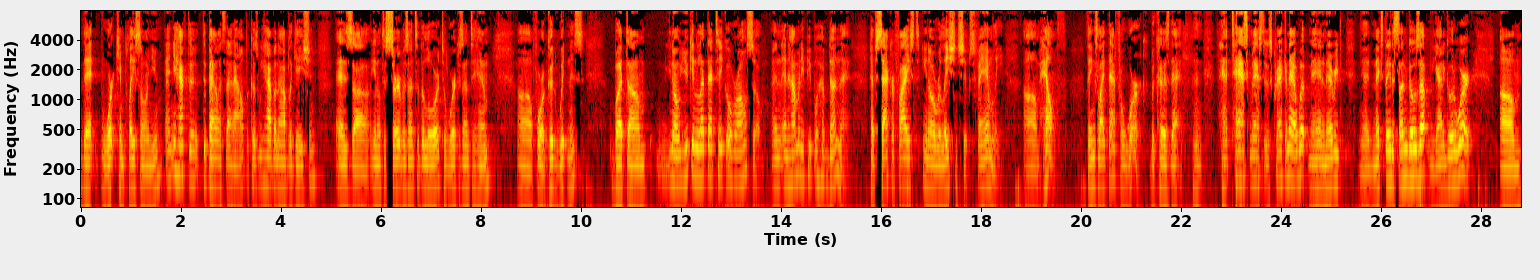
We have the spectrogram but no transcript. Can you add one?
that work can place on you, and you have to, to balance that out because we have an obligation as uh, you know to serve as unto the Lord, to work as unto Him. Uh, for a good witness. But um, you know, you can let that take over also. And and how many people have done that? Have sacrificed you know relationships, family, um, health, things like that for work because that that taskmaster is cracking that whip, man. And every you know, next day the sun goes up, and you got to go to work. Um,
